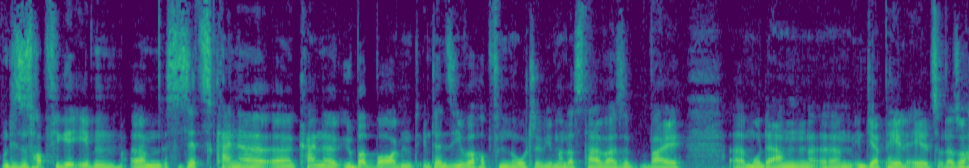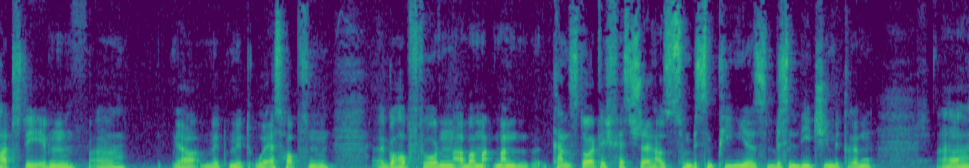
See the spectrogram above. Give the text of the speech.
Und dieses Hopfige eben, ähm, es ist jetzt keine, äh, keine überbordend intensive Hopfennote, wie man das teilweise bei äh, modernen ähm, India Pale Ales oder so hat, die eben äh, ja, mit, mit US-Hopfen äh, gehopft wurden, aber man, man kann es deutlich feststellen. Also so ein bisschen Pinie, ist ein bisschen Lychee mit drin, äh,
